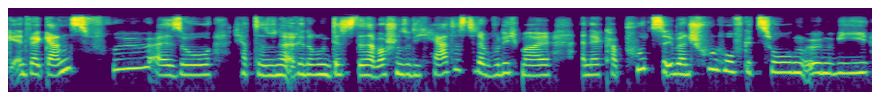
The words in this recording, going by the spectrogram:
entweder ganz früh, also ich habe da so eine Erinnerung, das ist dann aber auch schon so die härteste. Da wurde ich mal an der Kapuze über den Schulhof gezogen irgendwie.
